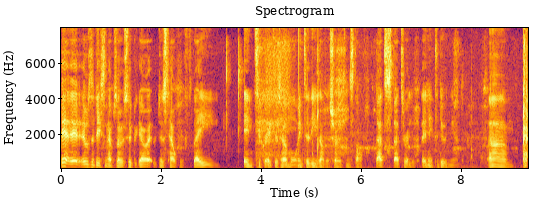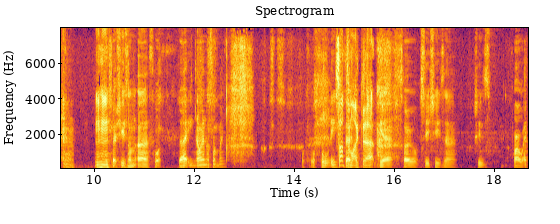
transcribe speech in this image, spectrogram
yeah, it, it was a decent episode of Supergirl. It would just help if they integrated her more into these other shows and stuff. That's that's really what they need to do in the end. Um, Mm-hmm. but she's on Earth, what, 39 or something? Or, or 40? Something like that. Yeah, so obviously she's uh, she's far away.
